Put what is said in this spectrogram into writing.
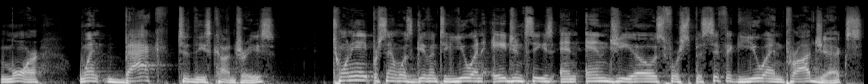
more went back to these countries. 28% was given to UN agencies and NGOs for specific UN projects.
